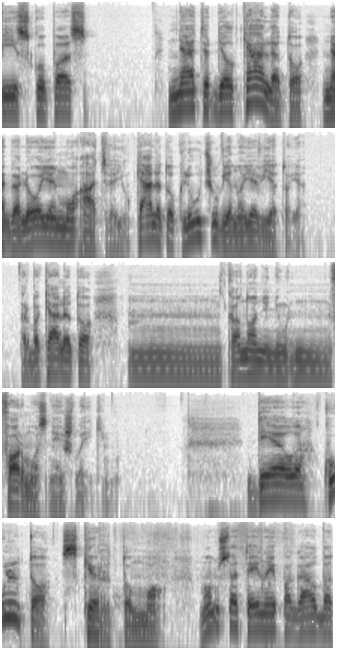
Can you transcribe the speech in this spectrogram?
vyskupas net ir dėl keleto negaliojimo atvejų, keleto kliūčių vienoje vietoje arba keleto kanoninių mm, formos neišlaikymų. Dėl kulto skirtumo mums ateina į pagalbą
